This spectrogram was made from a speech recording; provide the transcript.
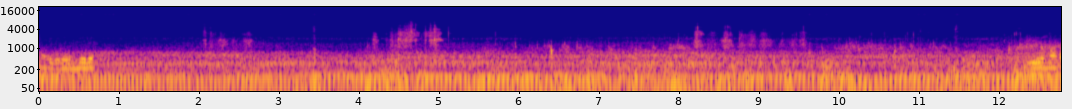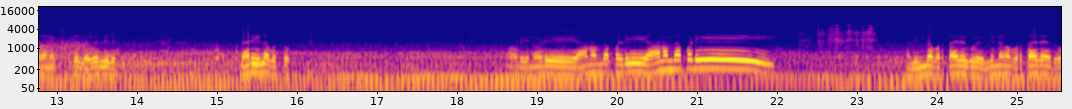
ನೋಡಿದ್ರೆ ಹೆಂಗಿದೆ ವ್ಯೂ ನೆಕ್ಸ್ಟ್ ಲೆವೆಲ್ ಇದೆ. ದಾರಿ ಇಲ್ಲ ಗೊತ್ತು. ನೋಡಿ ನೋಡಿ ಆನಂದ ಪಡಿ ಆನಂದ ಪಡಿ ಅಲ್ಲಿಂದ ಬರ್ತಾ ಇದೆ ಗುರು, ಎಲ್ಲಿಂದನೋ ಬರ್ತಾ ಇದೆ ಅದು.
